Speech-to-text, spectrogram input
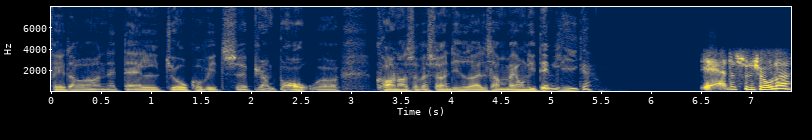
Federer, Nadal, Djokovic, øh, Bjørn Borg, og Connors og hvad søren de hedder alle sammen? Er hun i den liga? Ja, det synes jeg, hun er.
